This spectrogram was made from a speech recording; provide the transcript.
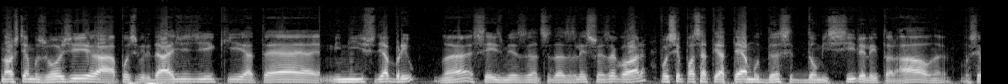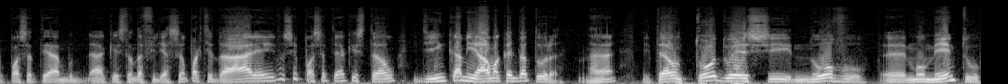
Nós temos hoje a possibilidade de que até início de abril, né, seis meses antes das eleições agora, você possa ter até a mudança de domicílio eleitoral, né, você possa ter a, a questão da filiação partidária e você possa ter a questão de encaminhar uma candidatura. Né? Então, todo esse novo eh, momento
